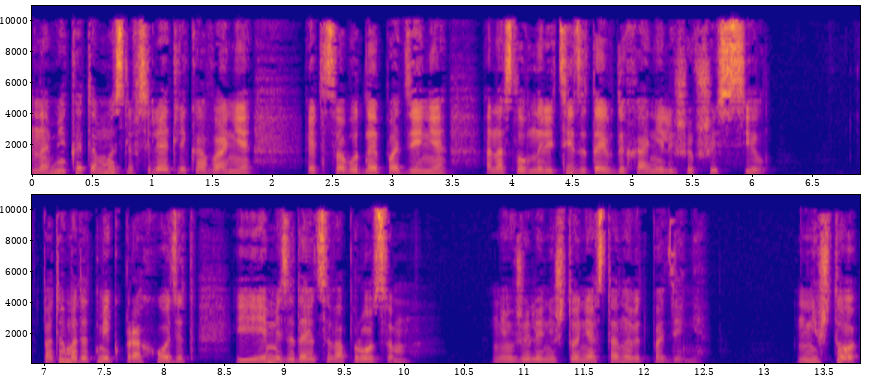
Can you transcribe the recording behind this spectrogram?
На миг эта мысль вселяет ликование, это свободное падение, она словно летит, затаив дыхание, лишившись сил. Потом этот миг проходит, и Эми задается вопросом, неужели ничто не остановит падение? Ничто,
